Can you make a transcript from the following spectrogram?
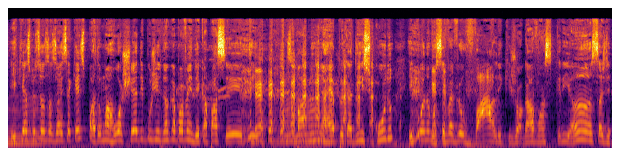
E que as pessoas acham, isso aqui é Esparta. Uma rua cheia de bugiganga pra vender capacete, espadinha, réplica de escudo. E quando você vai ver o vale que jogavam as crianças, de-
